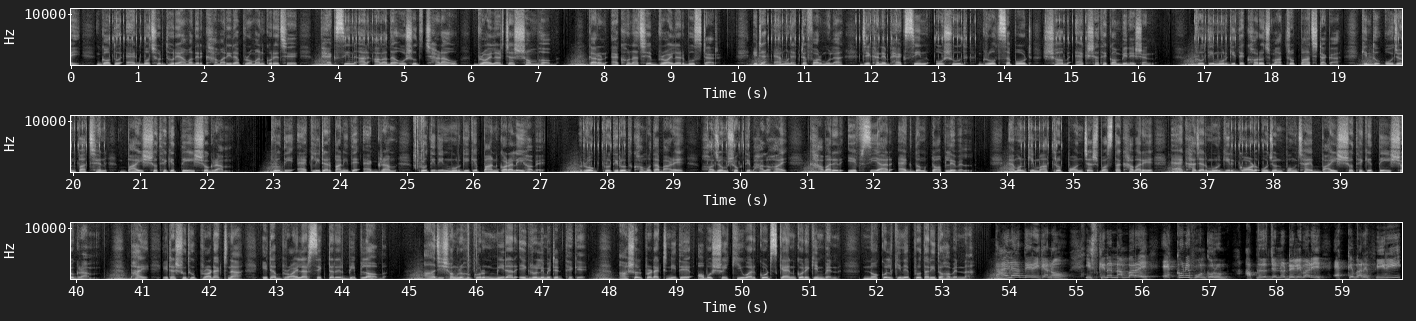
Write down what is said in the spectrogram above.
ভাই গত এক বছর ধরে আমাদের খামারিরা প্রমাণ করেছে ভ্যাকসিন আর আলাদা ওষুধ ছাড়াও ব্রয়লার চাষ সম্ভব, কারণ এখন আছে ব্রয়লার বুস্টার। এটা এমন একটা ফর্মুলা যেখানে ভ্যাকসিন, ওষুধ, গ্রোথ সাপোর্ট সব একসাথে কম্বিনেশন। প্রতি মুরগিতে খরচ মাত্র পাঁচ টাকা, কিন্তু ওজন পাচ্ছেন বাইশশো থেকে তেইশশো গ্রাম। প্রতি এক লিটার পানিতে এক গ্রাম প্রতিদিন মুরগিকে পান করালেই হবে। রোগ প্রতিরোধ ক্ষমতা বাড়ে, হজম শক্তি ভালো হয়, খাবারের এফসিআর একদম টপ লেভেল। এমনকি মাত্র পঞ্চাশ বস্তা খাবারে এক হাজার মুরগির গড় ওজন পৌঁছায় বাইশশো থেকে তেইশশো গ্রাম। ভাই, এটা শুধু প্রোডাক্ট না, এটা ব্রয়লার সেক্টরের বিপ্লব। আজই সংগ্রহ করুন মিরার এগ্রো লিমিটেড থেকে। আসল প্রোডাক্ট নিতে অবশ্যই কিউআর কোড স্ক্যান করে কিনবেন। নকল কিনে প্রতারিত হবেন না। তাইলে আর দেরি কেন? স্ক্রিনের নাম্বারে এক্ষুনি ফোন করুন। আপনাদের জন্য ডেলিভারি একেবারে ফ্রি।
